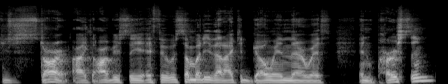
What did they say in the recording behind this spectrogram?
you just start. Like, obviously, if it was somebody that I could go in there with in person,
